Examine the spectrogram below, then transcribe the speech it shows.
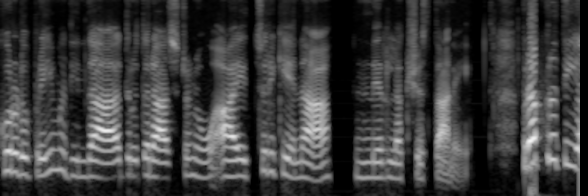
ಕುರುಡು ಪ್ರೇಮದಿಂದ ಧೃತರಾಷ್ಟ್ರನು ಆ ಎಚ್ಚರಿಕೆಯನ್ನ ನಿರ್ಲಕ್ಷಿಸ್ತಾನೆ. ಪ್ರಕೃತಿಯ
